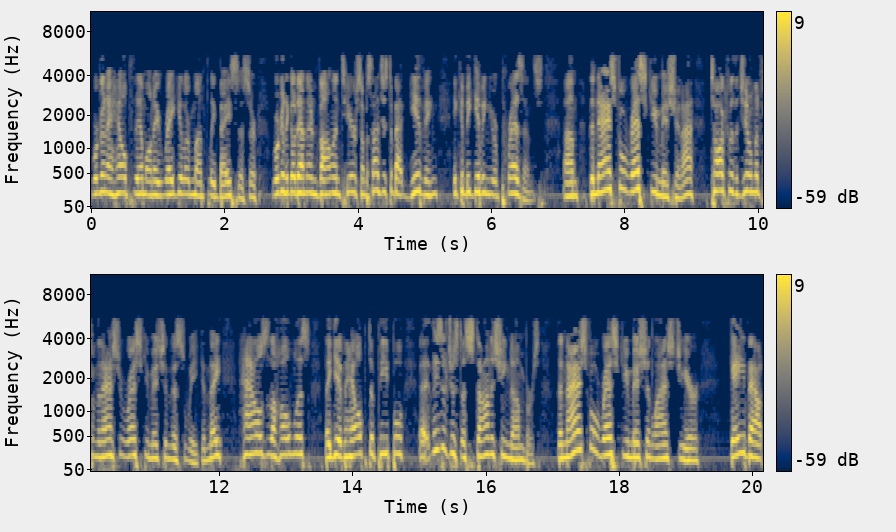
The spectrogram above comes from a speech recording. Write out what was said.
we're going to help them on a regular monthly basis, or we're going to go down there and volunteer some. It's not just about giving, it can be giving your presence. Um, the Nashville Rescue Mission. I talked with a gentleman from the Nashville Rescue Mission this week, and they house the homeless. They give help to people. Uh, these are just astonishing numbers. The Nashville Rescue Mission last year gave out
